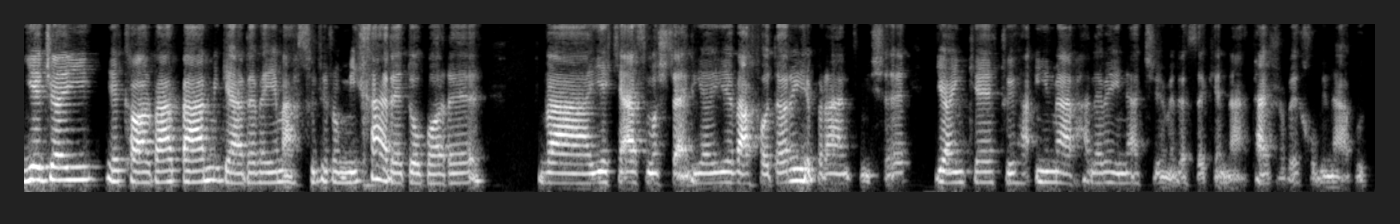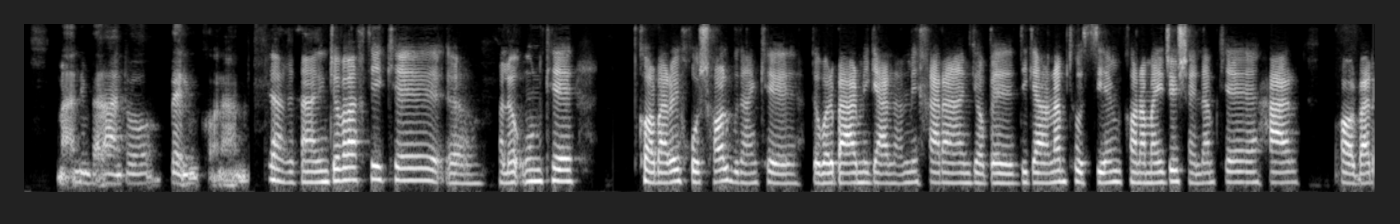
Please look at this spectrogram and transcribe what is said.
یه جایی یه کاربر برمیگرده و یه محصولی رو می‌خره دوباره و یکی از های وفادار یه برند میشه یا اینکه توی این مرحله به این نتیجه می‌رسه که نه تجربه خوبی نبود. من این برند رو بل می‌کنم. دقیقا. اینجا وقتی که حالا اون که کاربرای خوشحال بودن که دوباره برمیگردن می‌خرن یا به دیگرانم توصیه می‌کنم من اینجا شنیدم که هر کاربر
